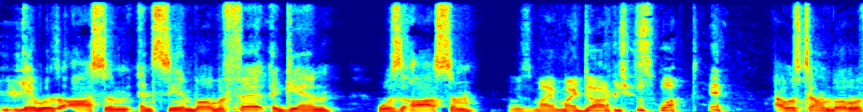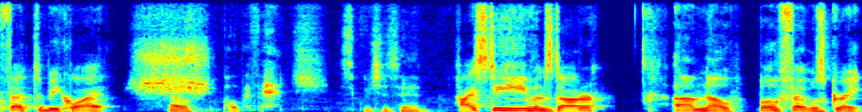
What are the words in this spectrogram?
it was awesome. And seeing Boba Fett again was awesome. It was my, my daughter just walked in. I was telling Boba Fett to be quiet. Shh. Oh, Boba Fett. Squish his head. Hi, Steve Evans' daughter. Um, no, Boba Fett was great,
